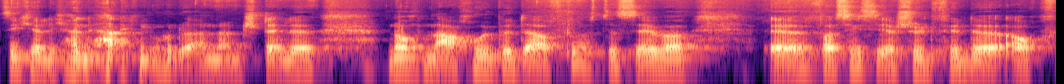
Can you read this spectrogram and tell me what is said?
sicherlich an der einen oder anderen Stelle noch Nachholbedarf. Du hast es selber, äh, was ich sehr schön finde, auch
